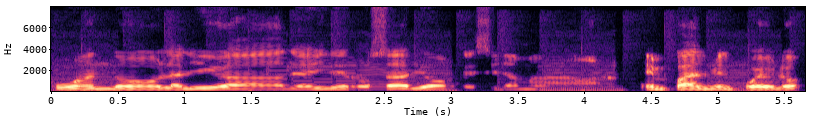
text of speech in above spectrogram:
jugando la liga de ahí de Rosario, que se llama Empalme el Pueblo.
